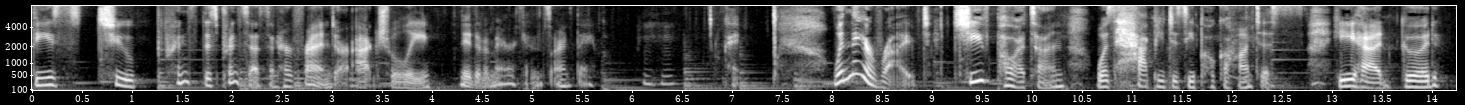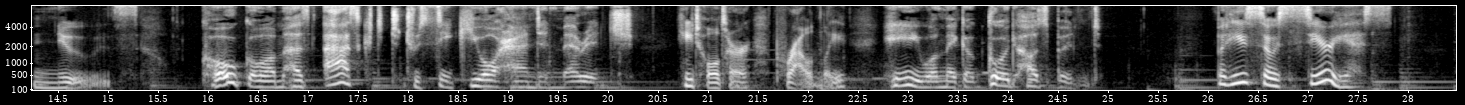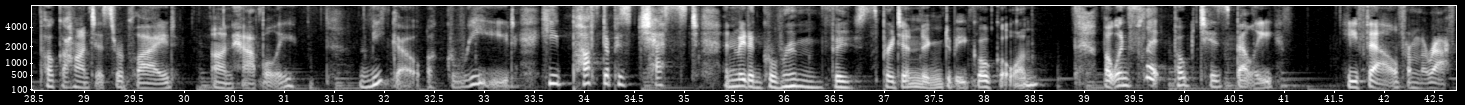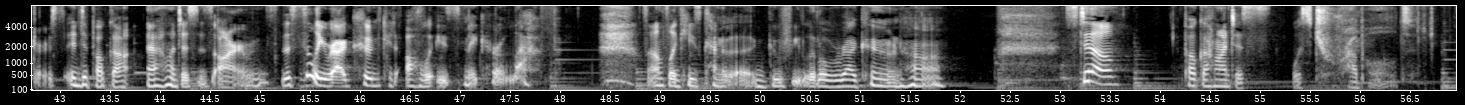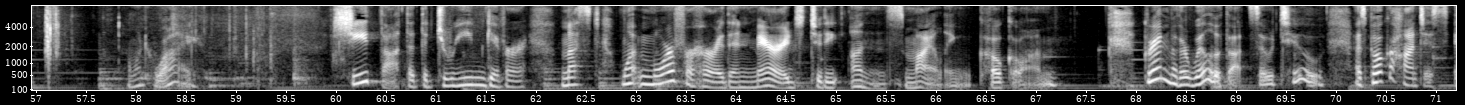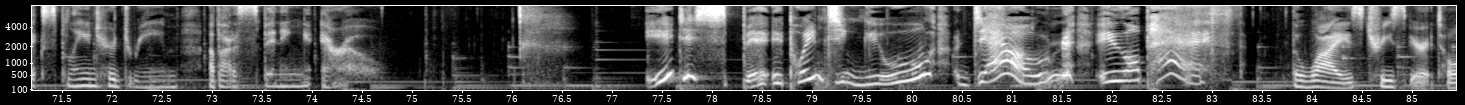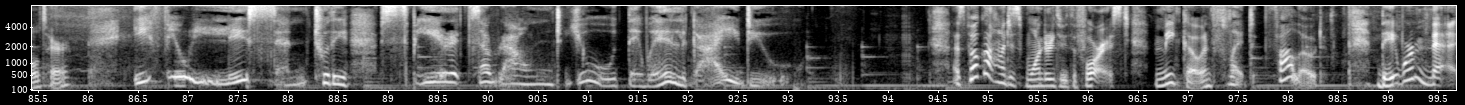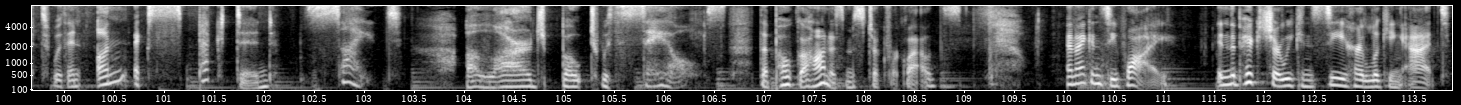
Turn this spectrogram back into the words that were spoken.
these two prince this princess and her friend are actually Native Americans, aren't they? Mm-hmm. Okay. When they arrived, Chief Powhatan was happy to see Pocahontas. He had good news. Kocoum has asked to seek your hand in marriage, he told her proudly. He will make a good husband. But he's so serious, Pocahontas replied unhappily. Meeko agreed. He puffed up his chest and made a grim face, pretending to be Kocoum. But when Flit poked his belly, he fell from the rafters into Pocahontas's arms. The silly raccoon could always make her laugh. Sounds like he's kind of a goofy little raccoon, huh? Still, Pocahontas was troubled. Why. She thought that the dream giver must want more for her than marriage to the unsmiling Kocoum. Grandmother Willow thought so too, as Pocahontas explained her dream about a spinning arrow. It is sp- pointing you down your path, the wise tree spirit told her. If you listen to the spirits around you, they will guide you. As Pocahontas wandered through the forest, Meeko and Flit followed. They were met with an unexpected sight a large boat with sails that Pocahontas mistook for clouds. And I can see why. In the picture, we can see her looking at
